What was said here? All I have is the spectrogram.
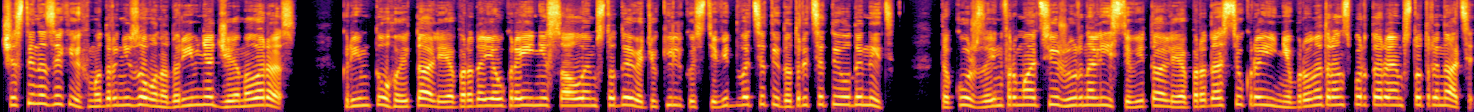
частина з яких модернізована до рівня GMLRS. Крім того, Італія передає Україні САУ М109 у кількості від 20 до 30 одиниць. Також, за інформацією журналістів, Італія передасть Україні бронетранспортери М113.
